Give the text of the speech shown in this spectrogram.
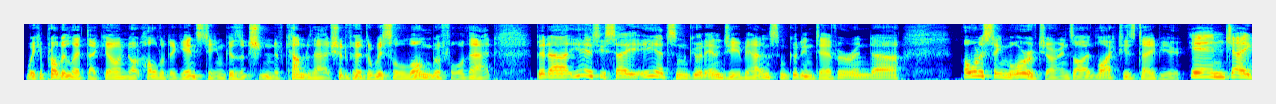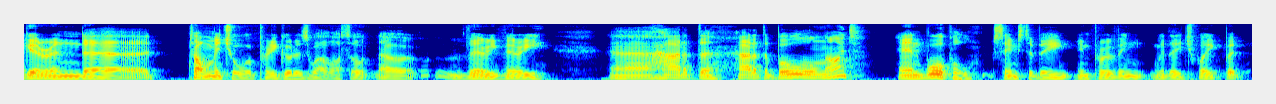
we could probably let that go and not hold it against him because it shouldn't have come to that. It should have heard the whistle long before that. But uh, yeah, as you say, he had some good energy about him, some good endeavour, and uh, I want to see more of Jones. I liked his debut. Yeah, and Jaeger and uh, Tom Mitchell were pretty good as well. I thought they were very, very uh, hard at the hard at the ball all night. And Worpel seems to be improving with each week, but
